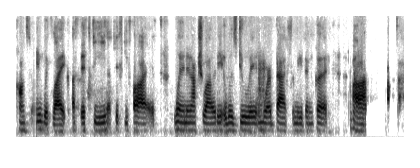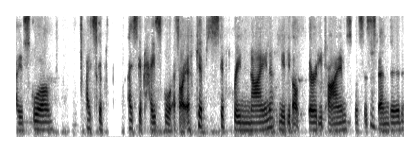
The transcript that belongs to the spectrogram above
constantly with like a 50, a 55, when in actuality it was doing more bad for me than good. Um, high school, I skipped. I skipped high school. Sorry, I skipped, skipped grade nine, maybe about thirty times. Was suspended.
